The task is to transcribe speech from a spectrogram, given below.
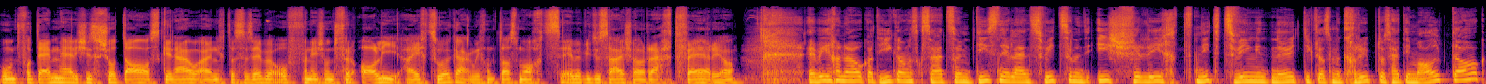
und von dem her ist es schon das, genau eigentlich, dass es eben offen ist und für alle eigentlich zugänglich und das macht es eben, wie du sagst, auch recht fair, ja. Eben, ich habe auch gerade eingangs gesagt, so im im Disneyland Switzerland ist vielleicht nicht zwingend nötig, dass man Kryptos hat im Alltag.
